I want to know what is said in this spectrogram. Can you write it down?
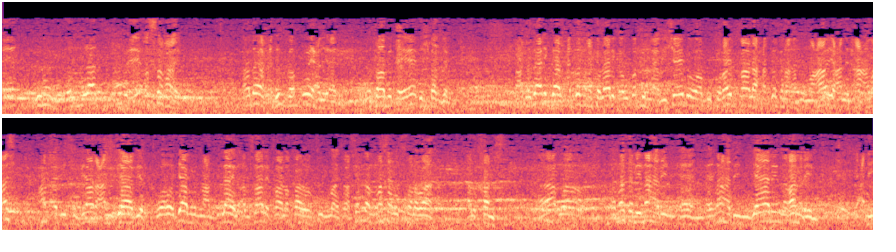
إيه؟ والمراد إيه؟ الصغائر هذا حديث برضه يعني هذا مطابق إيه؟ للترجمه بعد ذلك قال حدثنا كذلك أبو بكر بن ابي شيبه وابو كريب قال حدثنا ابو معاويه عن الأعمش عن أبي سفيان عن جابر وهو جابر بن عبد الله الأنصاري قال قال رسول الله صلى الله عليه وسلم مثل الصلوات الخمس ومثل نهر نهر جار غمر يعني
